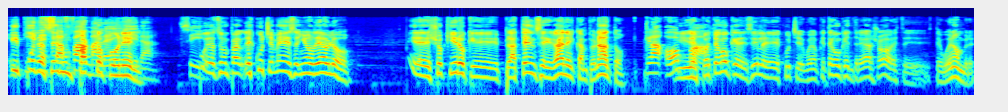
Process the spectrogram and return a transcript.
Y eh, puede hacer un fama pacto con él. Sí. Puede hacer un pacto. Escúcheme, señor diablo. Mire, yo quiero que Platense gane el campeonato. Cla- Y opa. después tengo que decirle, escuche, bueno, ¿qué tengo que entregar yo a este, este buen hombre?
